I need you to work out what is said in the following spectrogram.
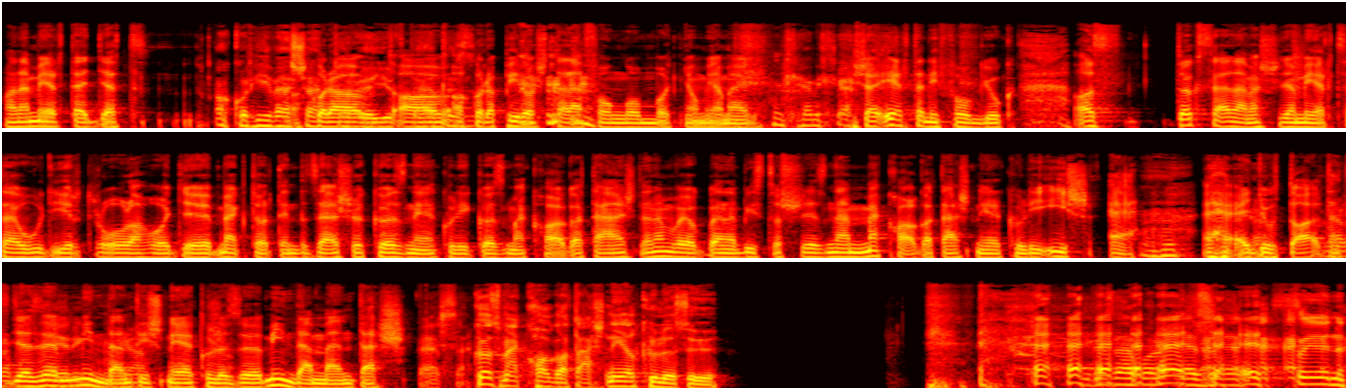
ha nem ért egyet, akkor hívását akkor a, töröljük. a, ez- akkor a piros telefongombot nyomja meg. Igen, igen. És érteni fogjuk. Az tök szellemes, hogy a Mérce úgy írt róla, hogy megtörtént az első köz nélküli közmeghallgatás, de nem vagyok benne biztos, hogy ez nem meghallgatás nélküli is-e uh-huh. egyúttal. Tehát Már ugye ez mindent igen, is nélkülöző, mindenmentes. Persze. Közmeghallgatás nélkülöző. Igazából ez, Szűn.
